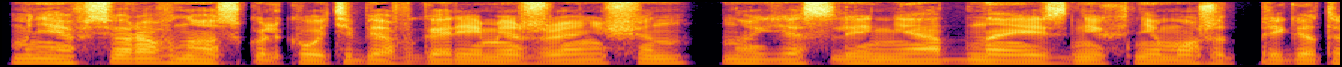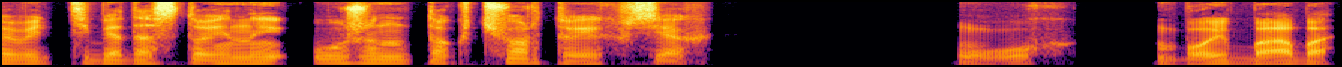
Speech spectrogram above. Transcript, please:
«Мне все равно, сколько у тебя в гареме женщин, но если ни одна из них не может приготовить тебе достойный ужин, то к черту их всех». Ух, бой-баба.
